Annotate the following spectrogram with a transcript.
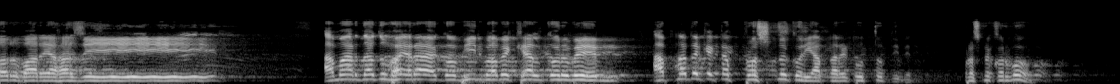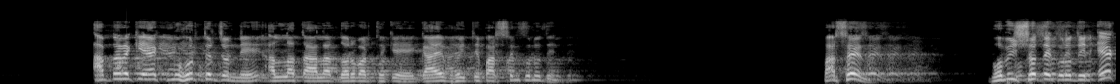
দরবারে হাজির। আমার দাদু ভাইয়েরা, গভীরভাবে খেয়াল করবেন, আপনাদেরকে একটা প্রশ্ন করি, আপনারা একটু উত্তর দিবেন। প্রশ্ন করব? আপনারা কি এক মুহূর্তের জন্য আল্লাহ তাআলার দরবার থেকে গায়েব হইতে পারছেন কোনোদিন? পারছেন? ভবিষ্যতে কোনোদিন এক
